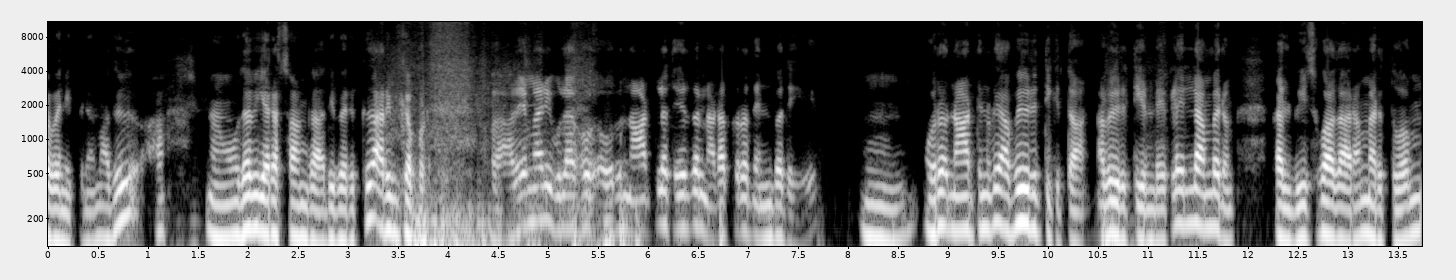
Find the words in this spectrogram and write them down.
கவனிப்பினோம். அது உதவி அரசாங்க அதிபருக்கு அறிவிக்கப்படும். அதே மாதிரி உலக ஒரு நாட்டில் தேர்தல் நடக்கிறது என்பதே ஒரு நாட்டினுடைய அபிவிருத்திக்குத்தான். அபிவிருத்தி இன்றைக்குள்ள எல்லாம் வரும். கல்வி சுகாதாரம் மருத்துவம்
